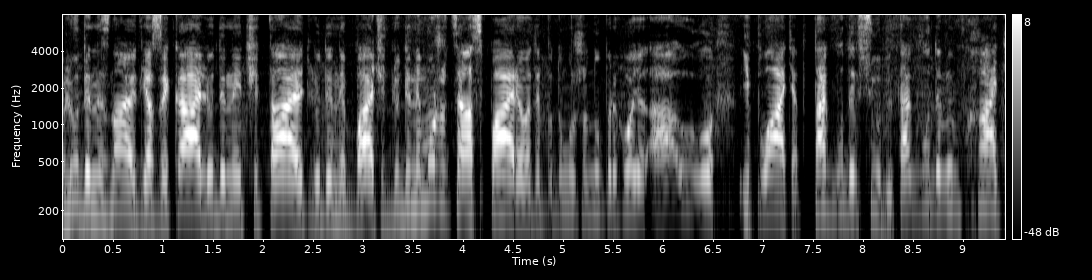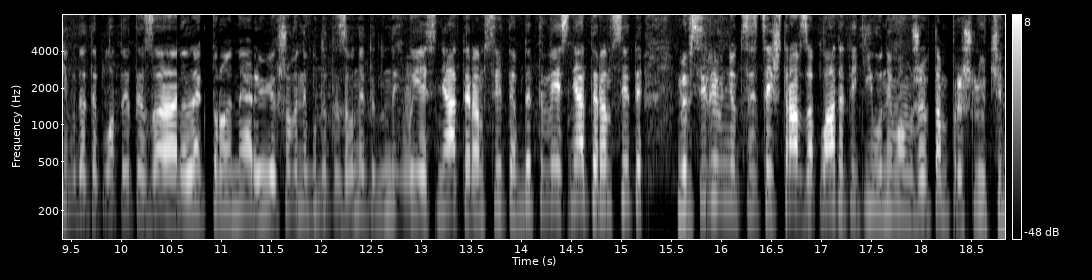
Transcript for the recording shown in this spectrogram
люди не знають язика, люди не читають, люди не бачать, люди не можуть це оспарювати, тому що ну приходять а, о, і платять. Так буде всюди. Так буде ви в хаті будете платити за електроенергію. Якщо ви не будете дзвонити до них, виясняти, рамсити, а будете виясняти, рамсити, ви все рівно цей, цей штраф заплатите, який вони вам вже там пришлють, чи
